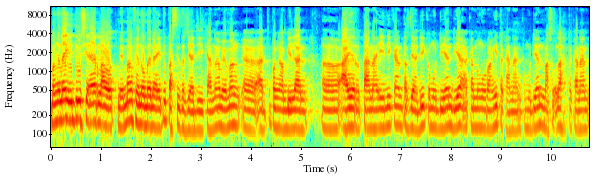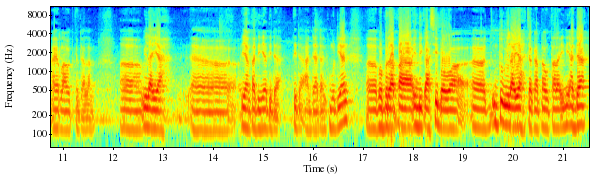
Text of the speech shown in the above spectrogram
mengenai intrusi air laut memang fenomena itu pasti terjadi karena memang uh, ada pengambilan uh, air tanah ini kan terjadi kemudian dia akan mengurangi tekanan kemudian masuklah tekanan air laut ke dalam uh, wilayah uh, yang tadinya tidak tidak ada dan kemudian uh, beberapa indikasi bahwa uh, untuk wilayah Jakarta Utara ini ada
